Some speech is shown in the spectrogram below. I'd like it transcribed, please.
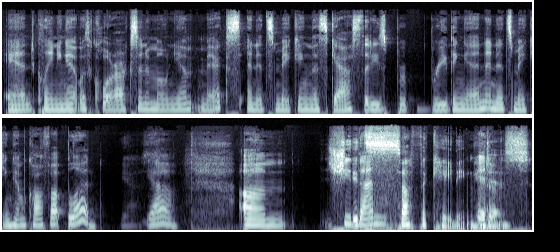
and cleaning it with Clorox and ammonia mix, and it's making this gas that he's br- breathing in, and it's making him cough up blood. Yes. Yeah. Um, she It's then suffocating. it him. is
